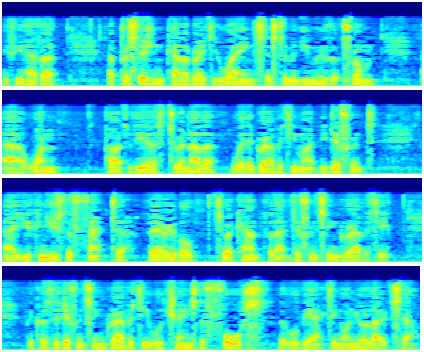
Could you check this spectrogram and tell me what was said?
If you have a, a precision calibrated weighing system and you move it from uh, one part of the Earth to another where the gravity might be different, uh, you can use the factor variable to account for that difference in gravity because the difference in gravity will change the force that will be acting on your load cell.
